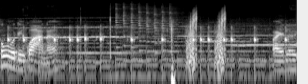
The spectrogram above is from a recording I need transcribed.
สู้ดีกว่านะ ไปเลย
